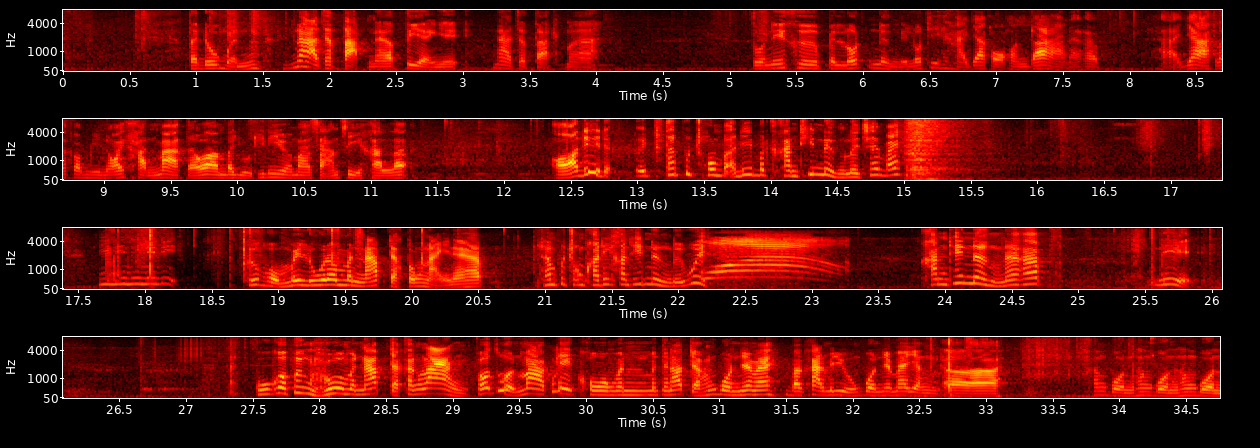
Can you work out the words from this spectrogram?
แต่ดูเหมือนน่าจะตัดนะครับเตียอย่างนี้ น่าจะตัดมา ตัวนี้คือเป็นรถหนึ่งในรถที่หายากของ Honda นะครับ หายากแล้วก็มีน้อยคันมาก แต่ว่ามาอยู่ที่นี่ประมาณ3-4 คันแล้ว อ๋อ นี่เอ้ยท่านผู้ชมอันนี้มันคันที่หนึ่งเลยใช่ไหมนี่นี่นี่นี่คือผมไม่รู้นะมันนับจากตรงไหนนะครับ ท่านผู้ชมคันที่คันที่หนึ่งเลยเว้ย คันที่หนึ่งนะครับ นี่ กูก็เพิ่งรู้ว่ามันนับจากข้างล่าง เพราะส่วนมากเลขโครงมันมันจะนับจากข้างบนใช่ไหมบางคันมันอยู่ข้างบนใช่ไหมอย่างเอ่อข้างบนข้างบนข้างบน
